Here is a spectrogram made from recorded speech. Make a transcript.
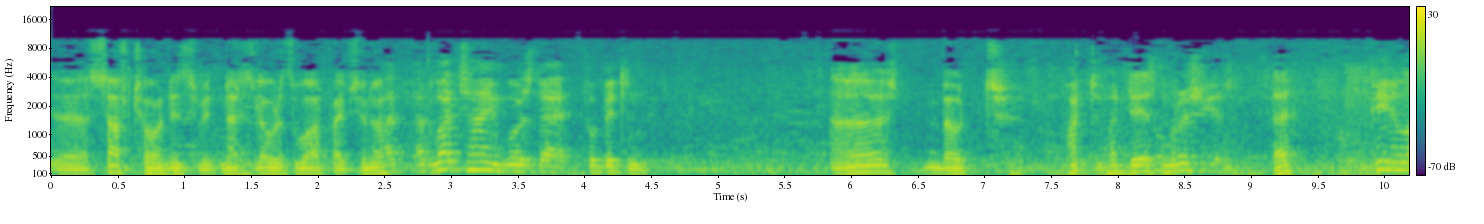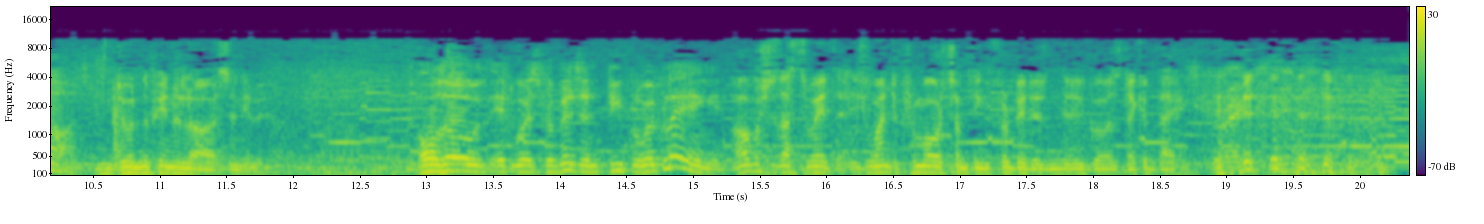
uh, soft toned instrument, not as loud as the water pipes, you know. At, at what time was that forbidden? Uh, about what what days, Murish? Huh? Penal laws. During the penal laws, anyway. Although it was forbidden, people were playing it. Obviously, that's the way. That if you want to promote something forbidden, it goes like a bang. Tom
